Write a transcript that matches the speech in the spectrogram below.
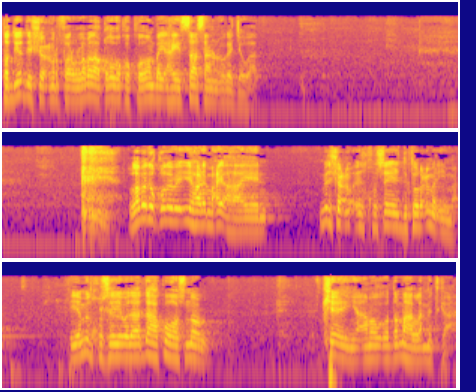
Qadiyaddii sheekh cumar faaruq labadaa qodobo ka kooban bay ahayd saasaanan oga jawaabay labadii qodobee ii hadhay maxay ahaayeen? Mid khuseeyey doctor cumar iimaan. Iyo mid khuseeyey wadaadaha ku hoos nool kenya ama waddamaha la midka ah.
